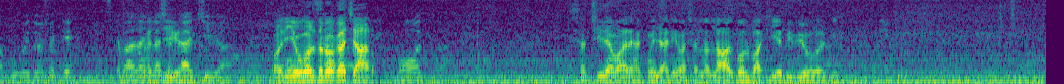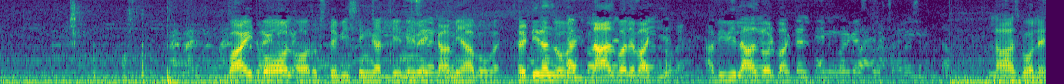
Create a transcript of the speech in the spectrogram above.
अबू के दो छक्के उसके बाद अगला छक्का। और ये ओवर थ्रो का चार। बहुत सब चीज़ें हमारे हक में जा रही है माशाल्लाह। लास्ट बॉल बाकी है अभी भी ओवर की। वाइट बॉल और उस पर भी सिंगल लेने में कामयाब हो गए। थर्टी रन हो गए। लास्ट बॉल है बाकी है। अभी भी लास्ट बॉल बाकी है। लास्ट बॉल है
